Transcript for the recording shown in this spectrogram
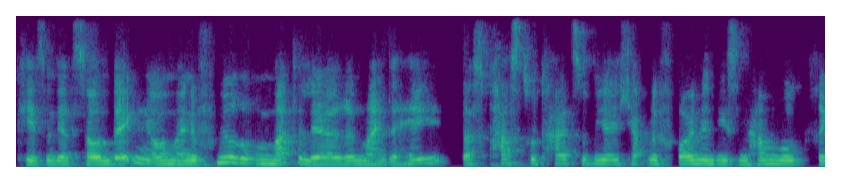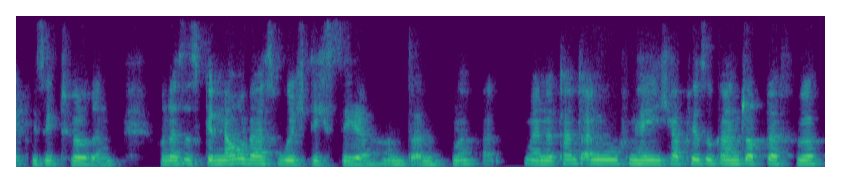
okay, es sind jetzt tausend Ecken, aber meine frühere Mathelehrerin meinte, hey, das passt total zu dir. Ich habe eine Freundin, die ist in Hamburg Requisiteurin. Und das ist genau das, wo ich dich sehe. Und dann ne, hat meine Tante angerufen, hey, ich habe hier sogar einen Job dafür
